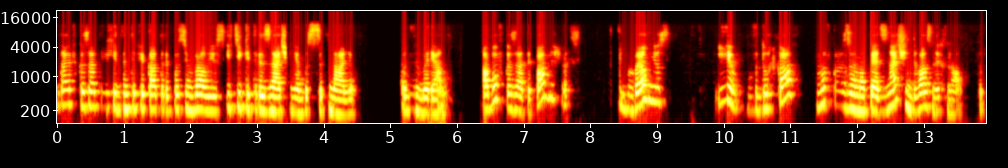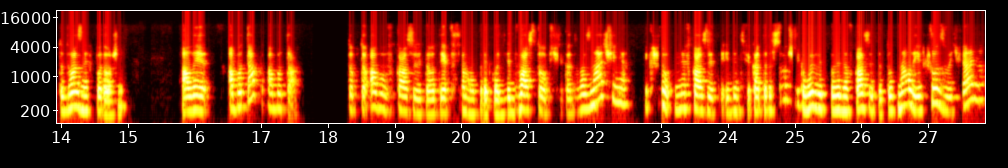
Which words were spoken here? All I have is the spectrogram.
да, і вказати їх ідентифікатори, потім values і тільки три значення без сигналів. Один варіант. Або вказати publishers, values, і в дужках ми вказуємо 5 значень, два з них null, тобто два з них порожні. Але або так, або так. Тобто, або вказуєте, от як в цьому прикладі, два стовпчика, два значення. Якщо не вказуєте ідентифікатори стовпчика, ви відповідно вказуєте тут null, якщо, звичайно,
